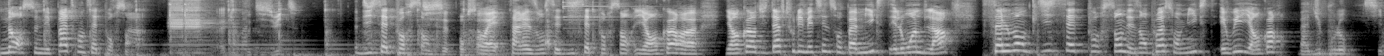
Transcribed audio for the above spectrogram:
Non, ce n'est pas 37%. Ah, du coup, 18 17%. 17%. Ouais, t'as raison, c'est 17%. Il y a encore, euh, il y a encore du taf. Tous les métiers ne sont pas mixtes et loin de là. Seulement 17% des emplois sont mixtes. Et oui, il y a encore bah, du boulot. Si.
